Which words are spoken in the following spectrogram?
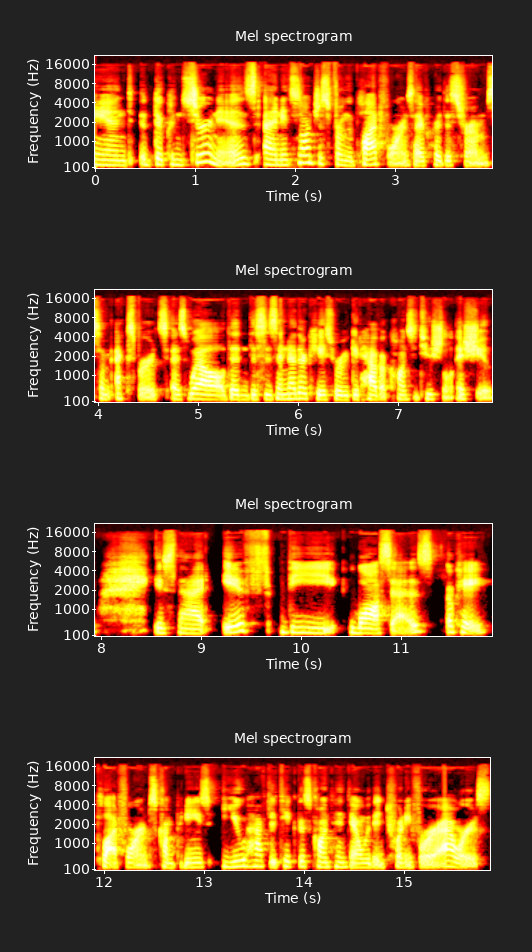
And the concern is, and it's not just from the platforms, I've heard this from some experts as well, that this is another case where we could have a constitutional issue, is that if the law says, okay, platforms, companies, you have to take this content down within 24 hours,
